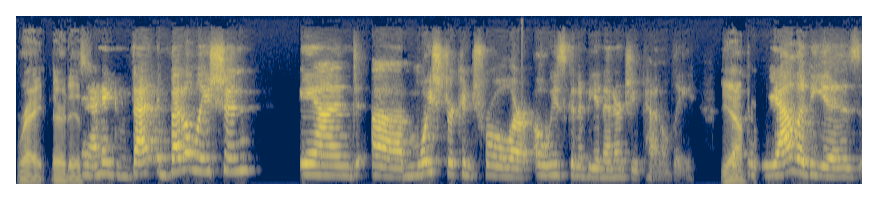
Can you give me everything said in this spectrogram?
right there it is and i think that ventilation and uh, moisture control are always going to be an energy penalty yeah. But the reality is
